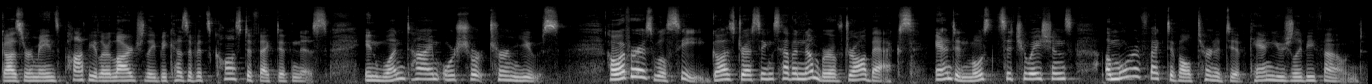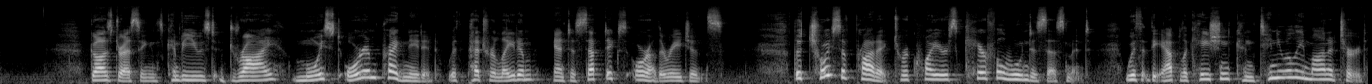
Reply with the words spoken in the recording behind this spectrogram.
Gauze remains popular largely because of its cost effectiveness in one-time or short-term use. However, as we'll see, gauze dressings have a number of drawbacks, and in most situations, a more effective alternative can usually be found. Gauze dressings can be used dry, moist, or impregnated with petrolatum, antiseptics, or other agents. The choice of product requires careful wound assessment, with the application continually monitored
